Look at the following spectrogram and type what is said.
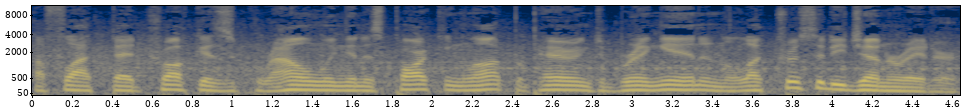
a flatbed truck is growling in his parking lot preparing to bring in an electricity generator.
